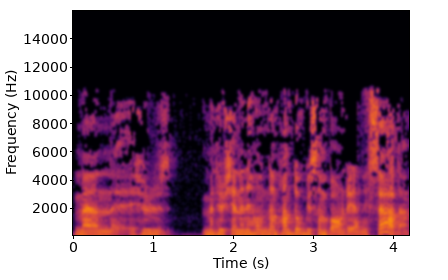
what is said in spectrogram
Men hur, men hur känner ni honom? Han dog ju som barn redan i södern.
